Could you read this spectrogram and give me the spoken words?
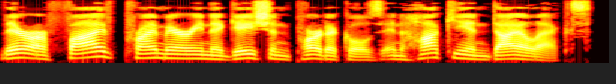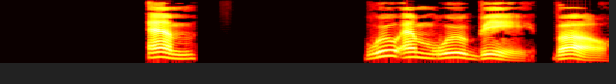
There are five primary negation particles in Hokkien dialects. M. Wu M Wu B, Bo.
